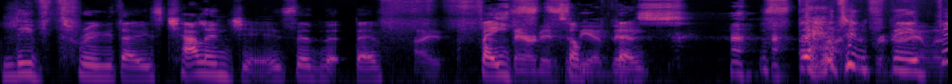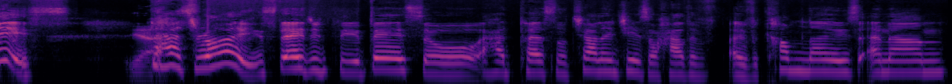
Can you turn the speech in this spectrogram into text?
lived through those challenges and that they've I faced stared into something. The abyss. stared into the abyss. Yeah. That's right. Stared into the abyss or had personal challenges or how they've overcome those. And um,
